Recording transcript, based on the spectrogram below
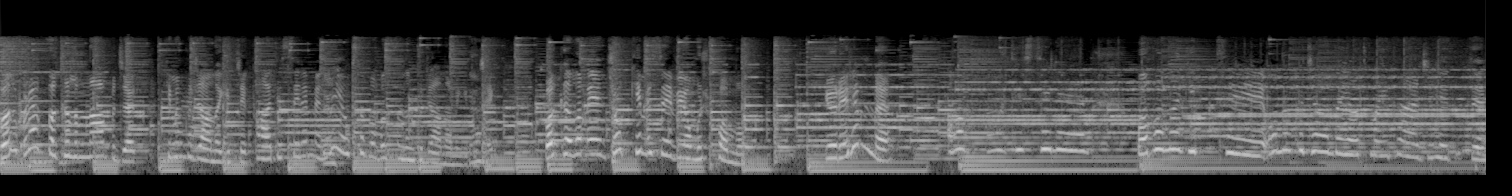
Bak bırak bakalım ne yapacak? Kimin kucağına gidecek? Fatih Selim'in mi yoksa babasının kucağına mı gidecek? Bakalım en çok kimi seviyormuş Pamuk? Görelim mi? Ah Fatih Selim babana gitti. Onun kucağında yatmayı tercih etti.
